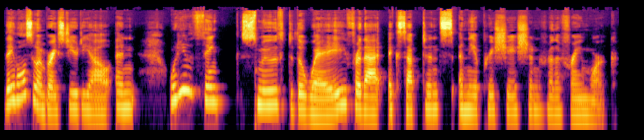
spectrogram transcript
they've also embraced UDL. And what do you think smoothed the way for that acceptance and the appreciation for the framework?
